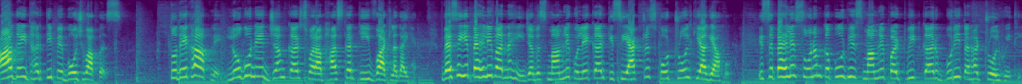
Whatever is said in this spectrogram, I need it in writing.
आ गई धरती पे बोझ वापस। तो देखा आपने, लोगों ने जमकर स्वरा भास्कर की वाट लगाई है। वैसे ये पहली बार नहीं, जब इस मामले को लेकर किसी एक्ट्रेस को ट्रोल किया गया हो। इससे पहले सोनम कपूर भी इस मामले पर ट्वीट कर बुरी तरह ट्रोल हुई थी।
